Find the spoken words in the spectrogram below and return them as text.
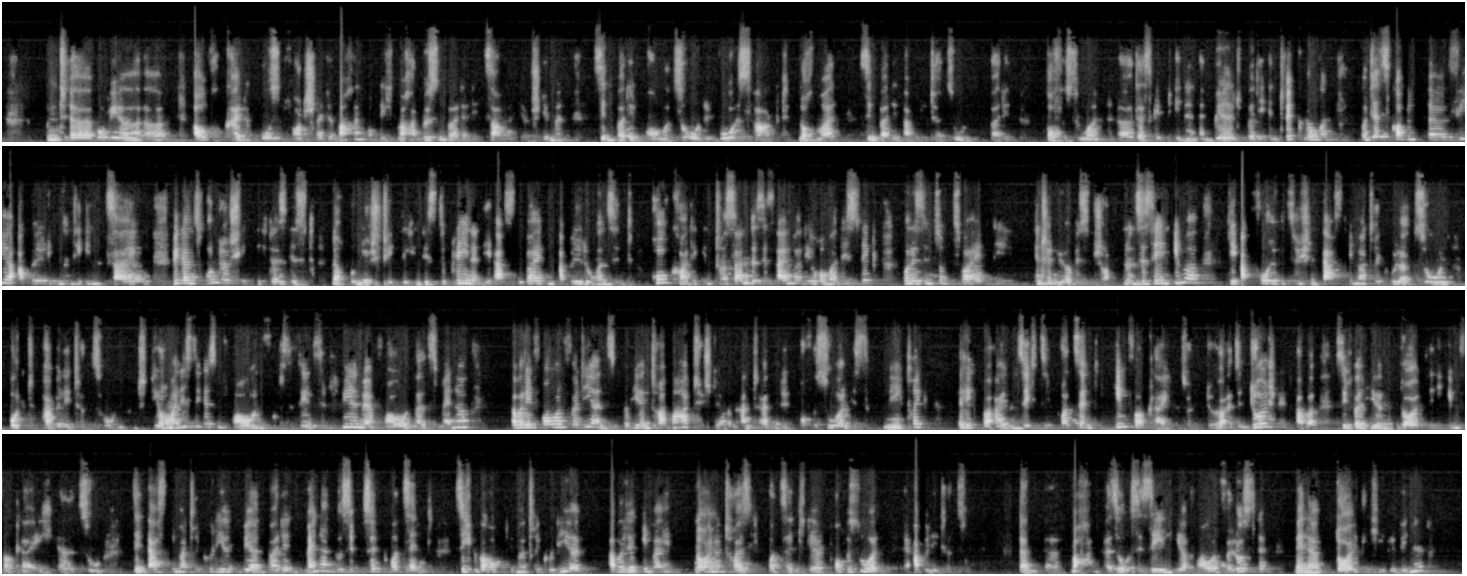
und äh, wo wir äh, auch keine großen Fortschritte machen, auch nicht machen müssen, weil da die Zahlen hier stimmen, sind bei den Promotionen, wo es hakt, nochmal sind bei den Habilitationen, bei den Professuren. Äh, das gibt Ihnen ein Bild über die Entwicklungen. Und jetzt kommen äh, vier Abbildungen, die Ihnen zeigen, wie ganz unterschiedlich das ist nach unterschiedlichen Disziplinen. Die ersten beiden Abbildungen sind hochgradig interessant. Es ist einmal die Romanistik und es sind zum Zweiten die Ingenieurwissenschaften. Und Sie sehen immer die Abfolge zwischen Erstimmatrikulation und Habilitation. Und die Romanistik ist ein Frauenfuß. Sie sehen, es sind viel mehr Frauen als Männer. Aber die Frauen verlieren. Sie verlieren dramatisch. Deren Anteil an den Professuren ist niedrig. Er liegt bei 61 Prozent im Vergleich, also höher als im Durchschnitt, aber sie verlieren deutlich im Vergleich äh, zu den Erstimmatrikulierten, während bei den Männern nur 17 Prozent sich überhaupt immatrikulieren, aber dann immerhin 39 Prozent der Professuren, der Habilitation dann äh, machen. Also Sie sehen hier Frauenverluste, Männer deutliche Gewinne.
